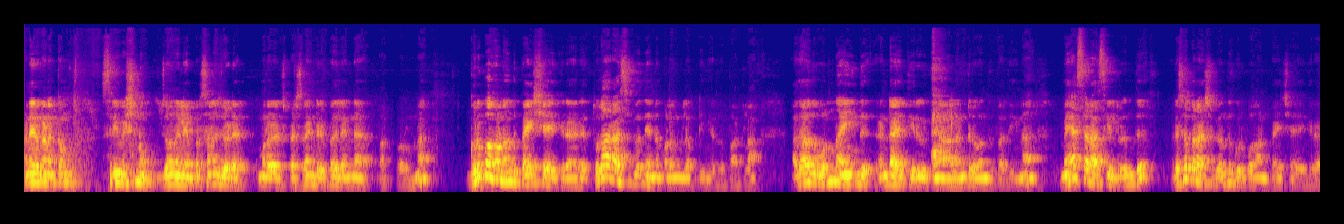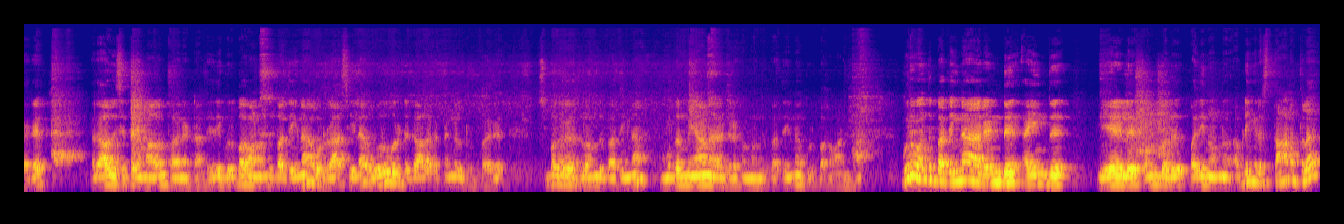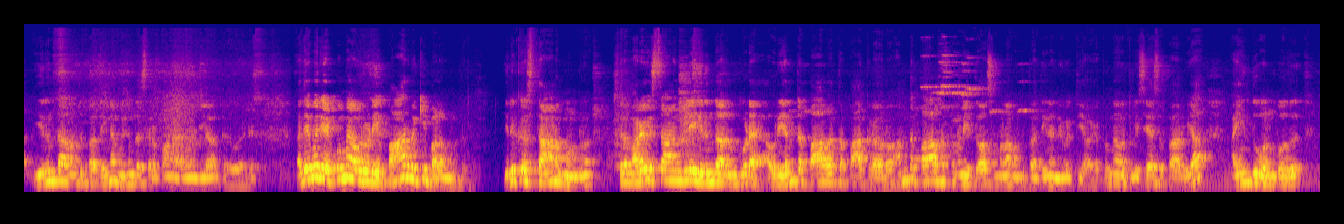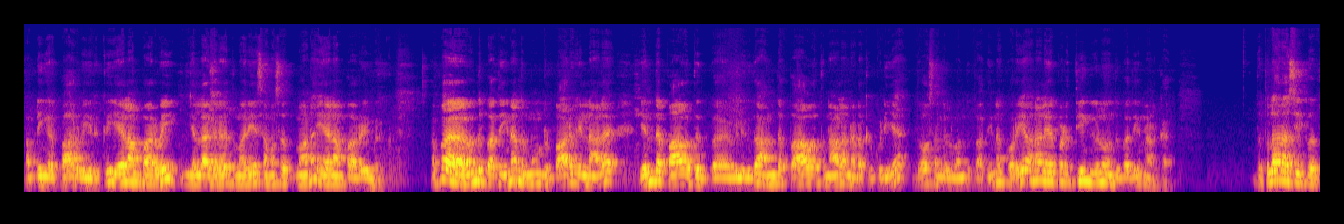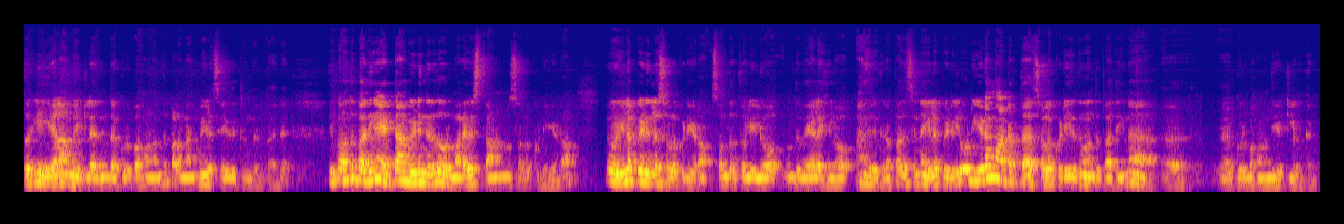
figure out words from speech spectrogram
அனைவரும் வணக்கம். ஸ்ரீ விஷ்ணு ஜோநிலையம் பிரசன்ன ஜோடர் குமரராஜ் பேசுகிறேன் இன்றைய பதில் என்ன பார்க்க போகிறோம்னா குரு பகவான் வந்து பயிற்சி ஆகிக்கிறாரு துலா ராசிக்கு வந்து என்ன பலன்கள் அப்படிங்கிறத பார்க்கலாம். அதாவது ஒன்று ஐந்து ரெண்டாயிரத்தி இருபத்தி நாலு அன்று வந்து பார்த்தீங்கன்னா மேச ராசியிலிருந்து ரிஷப ராசிக்கு வந்து குரு பகவான் பயிற்சி ஆகிக்கிறாரு அதாவது சித்திரை மாதம் பதினெட்டாம் தேதி குரு பகவான் வந்து பார்த்தீங்கன்னா ஒரு ராசியில் ஒரு வருட காலகட்டங்கள் இருப்பார். சுபகிரகத்தில் வந்து பார்த்தீங்கன்னா முதன்மையான கிரகம் வந்து பார்த்தீங்கன்னா குரு பகவான் தான். குரு வந்து பார்த்தீங்கன்னா ரெண்டு ஐந்து ஏழு ஒன்பது பதினொன்று அப்படிங்கிற ஸ்தானத்தில் இருந்தால் வந்து பார்த்திங்கன்னா மிகுந்த சிறப்பான பலன்களை தான் தருவார். அதே மாதிரி எப்போவுமே அவருடைய பார்வைக்கு பலம் உண்டு. இருக்கிற ஸ்தானம் ஒன்று சில மறைவு ஸ்தானங்களே இருந்தாலும் கூட அவர் எந்த பாவத்தை பார்க்குறாரோ அந்த பாவகத்தினுடைய தோஷமெல்லாம் வந்து பார்த்தீங்கன்னா நிவர்த்தி ஆகும். எப்பவுமே அவருக்கு விசேஷ பார்வையாக ஐந்து ஒன்பது அப்படிங்கிற பார்வை இருக்குது ஏழாம் பார்வை எல்லா கிரகத்து மாதிரியே சமசத்துமான ஏழாம் பார்வையும் இருக்குது அப்போ வந்து பார்த்தீங்கன்னா அந்த மூன்று பார்வைகள்னால எந்த பாவத்துக்கு விழுகுதோ அந்த பாவத்தினால நடக்கக்கூடிய தோஷங்கள் வந்து பார்த்தீங்கன்னா குறையும். அதனால் ஏற்பட தீங்குகளும் வந்து பார்த்தீங்கன்னா நடக்காது. இப்போ துளாராசி பொறுத்த வரைக்கும் ஏழாம் வீட்டில் இருந்த குரு பகவான் வந்து பல நன்மைகளை செய்துட்டு இருந்திருப்பாரு. இப்போ வந்து பார்த்தீங்கன்னா எட்டாம் வீடுங்கிறது ஒரு மறைவு ஸ்தானம்னு சொல்லக்கூடிய இடம். ஒரு இழப்பீடுகளை சொல்லக்கூடிய இடம். சொந்த தொழிலோ வந்து வேலைகளோ இருக்கிறப்ப அது சின்ன இழப்பீடுகள். ஒரு இடமாற்றத்தை சொல்லக்கூடியதும் வந்து பார்த்தீங்கன்னா குரு பகவான் வந்து எட்டில் இருக்கிறது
